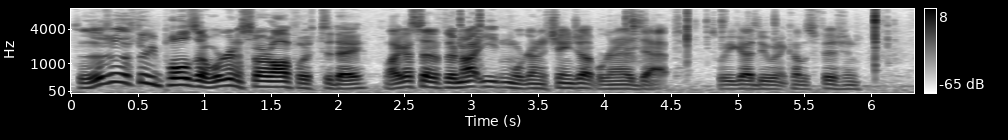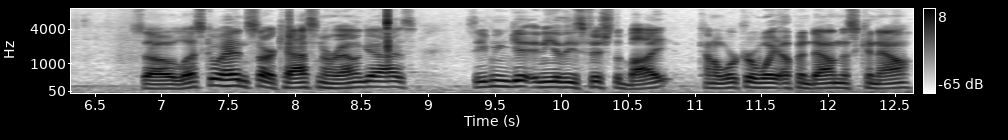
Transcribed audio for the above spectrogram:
So those are the three poles that we're gonna start off with today. Like I said, if they're not eating, we're gonna change up. We're gonna adapt. That's what you gotta do when it comes to fishing. So let's go ahead and start casting around, guys. See if we can get any of these fish to bite. Kind of work our way up and down this canal.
